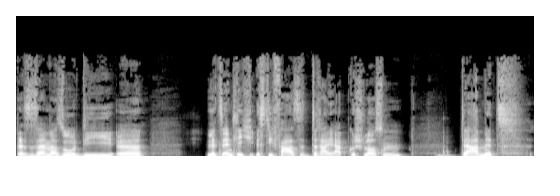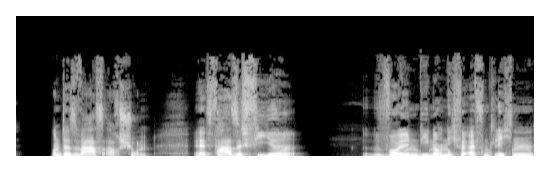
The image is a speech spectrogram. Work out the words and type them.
Das ist einmal so, die, äh, letztendlich ist die Phase 3 abgeschlossen. Damit, und das war's auch schon. Äh, Phase 4 wollen die noch nicht veröffentlichen,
